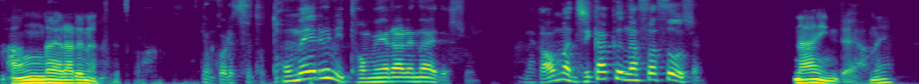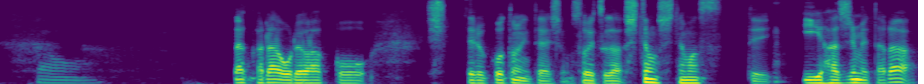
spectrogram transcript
う、考えられなくてさ。でもこれちょっと止めるに止められないでしょ。なんかあんま自覚なさそうじゃん。ないんだよね。うんだから俺はこう、知ってることに対しても、そいつが知ってます、知ってますって言い始めたら、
